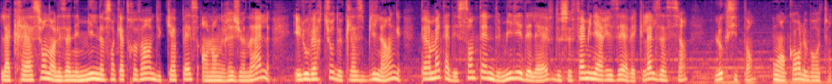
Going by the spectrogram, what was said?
La création dans les années 1980 du CAPES en langue régionale et l'ouverture de classes bilingues permettent à des centaines de milliers d'élèves de se familiariser avec l'alsacien, l'occitan ou encore le breton.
